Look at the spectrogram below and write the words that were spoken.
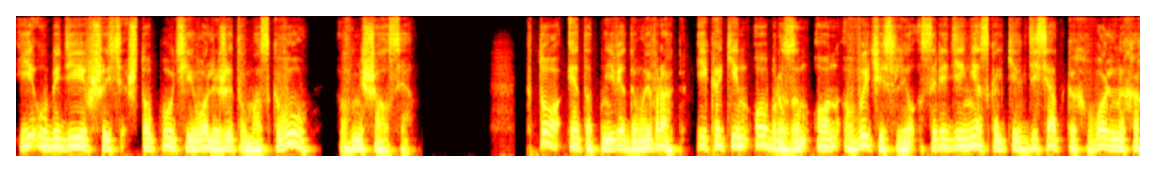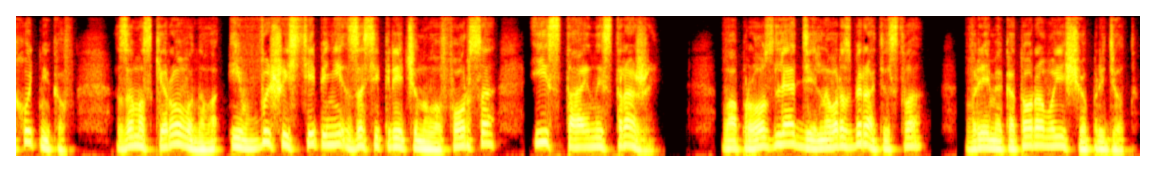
и, убедившись, что путь его лежит в Москву, вмешался. Кто этот неведомый враг и каким образом он вычислил среди нескольких десятков вольных охотников замаскированного и в высшей степени засекреченного форса и стайной стражи? Вопрос для отдельного разбирательства, время которого еще придет.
